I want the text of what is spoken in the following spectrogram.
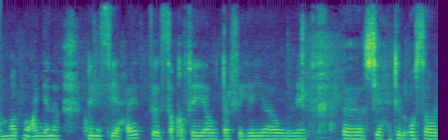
أنماط معينة من السياحات الثقافية والترفيهية وسياحة الأسر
